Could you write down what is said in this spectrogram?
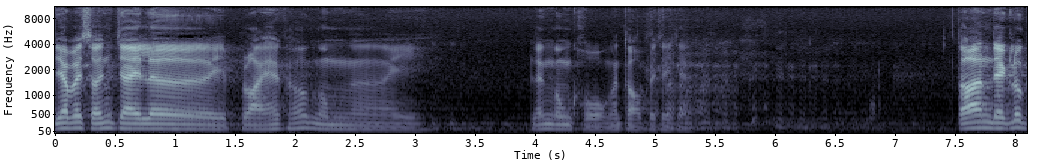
อย่าไปสนใจเลย ปล่อยให้เขางมงย แล้วงมโขงกันต่อไปเถอะจ้ะ ตอนเด็กลูก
